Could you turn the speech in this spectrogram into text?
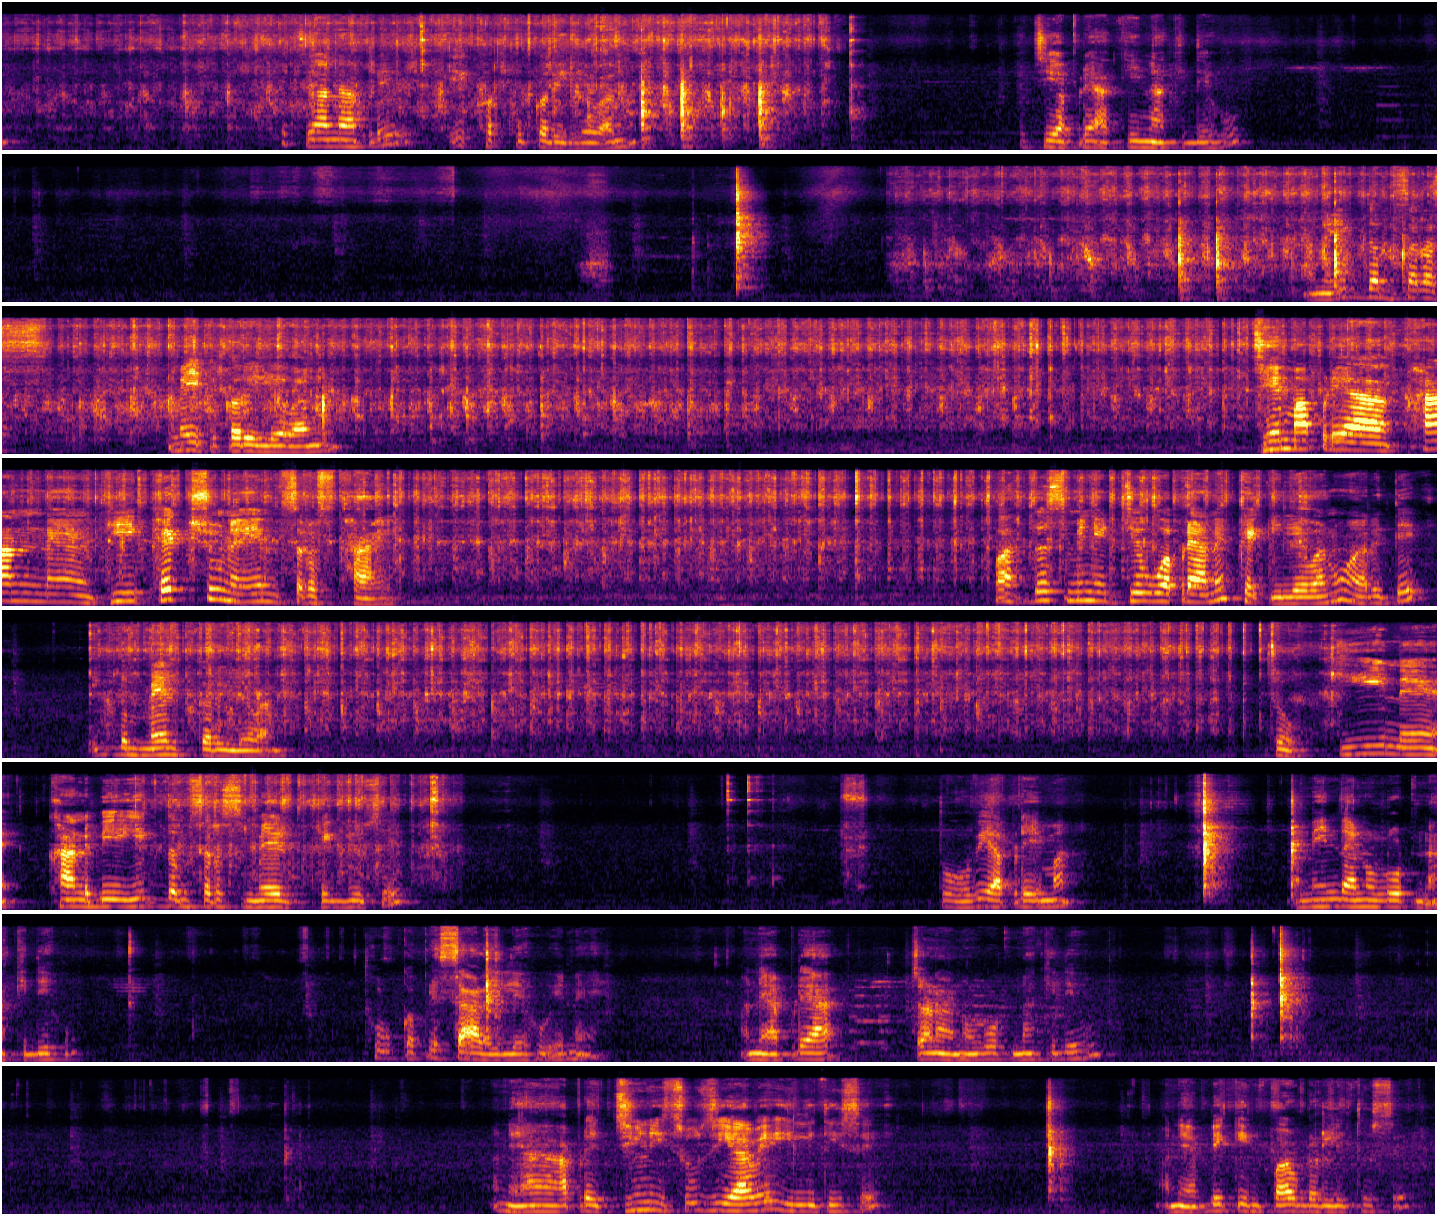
પછી આને આપણે એક ખરખું કરી લેવાનું. પછી આપણે આ ઘી નાખી દેવું. અને એકદમ સરસ મેટ કરી લેવાનું. જેમ આપણે આ ખાંડને ઘી ફેંકશું ને એમ સરસ થાય. પાંચ દસ મિનિટ જેવું આપણે આને ફેંકી લેવાનું, આ રીતે એકદમ મેલ્ટ કરી લેવાનું. જો ઘી ને ખાંડ બે એકદમ સરસ મેલ્ટ થઈ ગયું છે. તો હવે આપણે એમાં મેંદાનો લોટ નાખી દેવું. થોડુંક આપણે સાળી લેવું એને. અને આપણે આ ચણાનો લોટ નાખી દેવું. અને આ આપણે ઝીણી સૂજી આવે એ લીધી છે. અને બેકિંગ પાવડર લીધું છે.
